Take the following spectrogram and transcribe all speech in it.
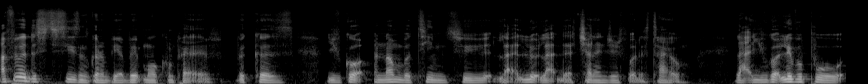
I feel this season's going to be a bit more competitive because you've got a number of teams who like look like they're challenging for this title. Like you've got Liverpool,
